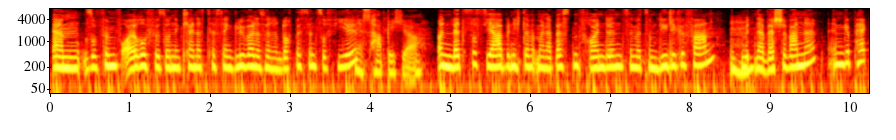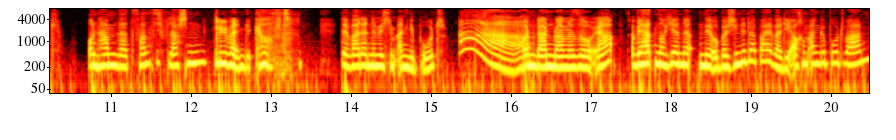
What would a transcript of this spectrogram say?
ähm, so 5 Euro für so ein kleines Tässchen Glühwein ist mir dann doch ein bisschen zu viel. Das hab ich ja. Und letztes Jahr bin ich dann mit meiner besten Freundin, sind wir zum Lidl gefahren, mit einer Wäschewanne im Gepäck und haben da 20 Flaschen Glühwein gekauft. Der war dann nämlich im Angebot. Ah. Und dann waren wir so, ja. Wir hatten noch hier eine, eine Aubergine dabei, weil die auch im Angebot waren.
